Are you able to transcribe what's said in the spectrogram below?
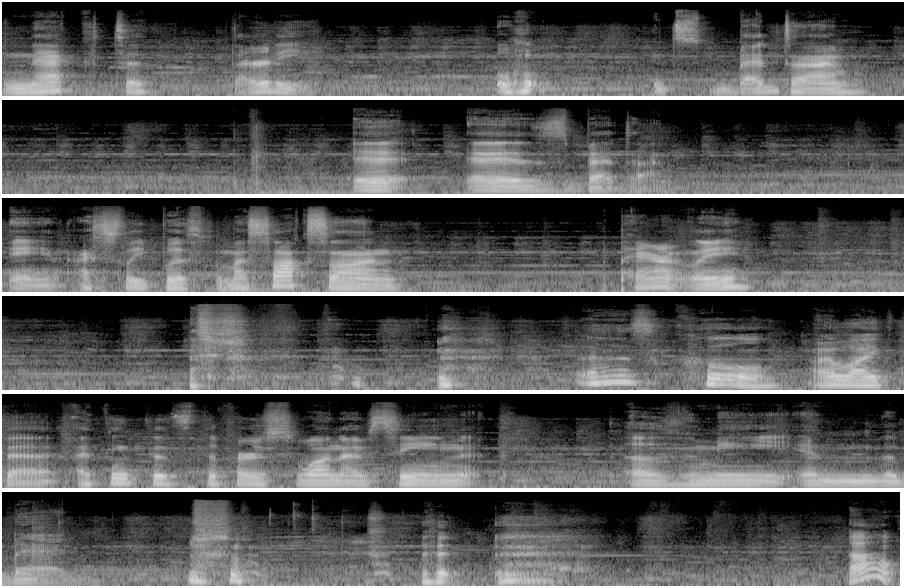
Neck to 30. Oh, it's bedtime. It is bedtime. And I sleep with my socks on. Apparently. that's cool. I like that. I think that's the first one I've seen of me in the bed. Oh,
